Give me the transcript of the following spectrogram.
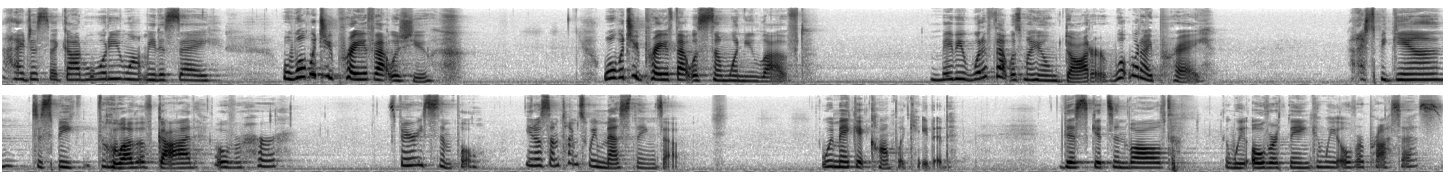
And I just said, God, well, what do you want me to say? Well, what would you pray if that was you? What would you pray if that was someone you loved? Maybe, what if that was my own daughter? What would I pray? And I just began to speak the love of God over her. It's very simple. You know, sometimes we mess things up, we make it complicated. This gets involved, and we overthink and we overprocess.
